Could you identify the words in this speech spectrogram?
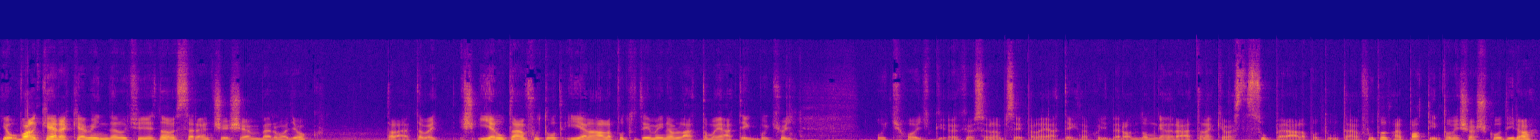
Jó, van kereke minden, úgyhogy egy nagyon szerencsés ember vagyok. Találtam egy, és ilyen utánfutót, ilyen állapotot én még nem láttam a játékban, úgyhogy Úgyhogy köszönöm szépen a játéknak, hogy ide random generálta nekem ezt a szuper állapotú utánfutót, már pattintom is a Skodira.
